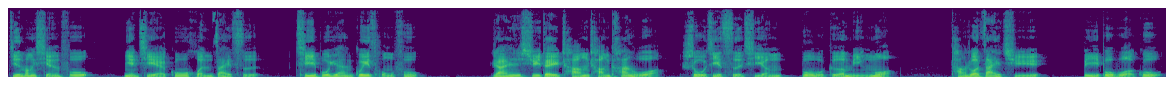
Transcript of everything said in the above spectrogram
金蒙贤夫，念妾孤魂在此，岂不愿归从夫？然须得常常看我，庶积此情，不隔明末。倘若再娶。必不我顾，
